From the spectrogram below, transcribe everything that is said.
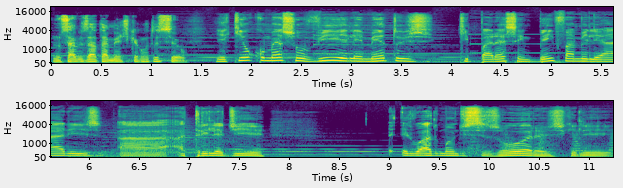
Não sabe exatamente o que aconteceu. E aqui eu começo a ouvir elementos que parecem bem familiares à, à trilha de Eduardo Mão de Tesouras, que ele,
